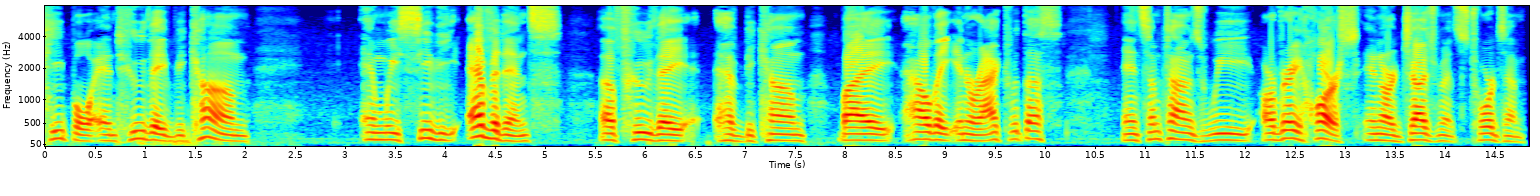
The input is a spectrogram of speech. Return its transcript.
people and who they've become, and we see the evidence of who they have become by how they interact with us. And sometimes we are very harsh in our judgments towards them.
